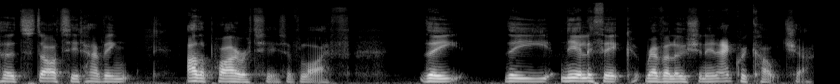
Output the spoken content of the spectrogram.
had started having other priorities of life. The the Neolithic revolution in agriculture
